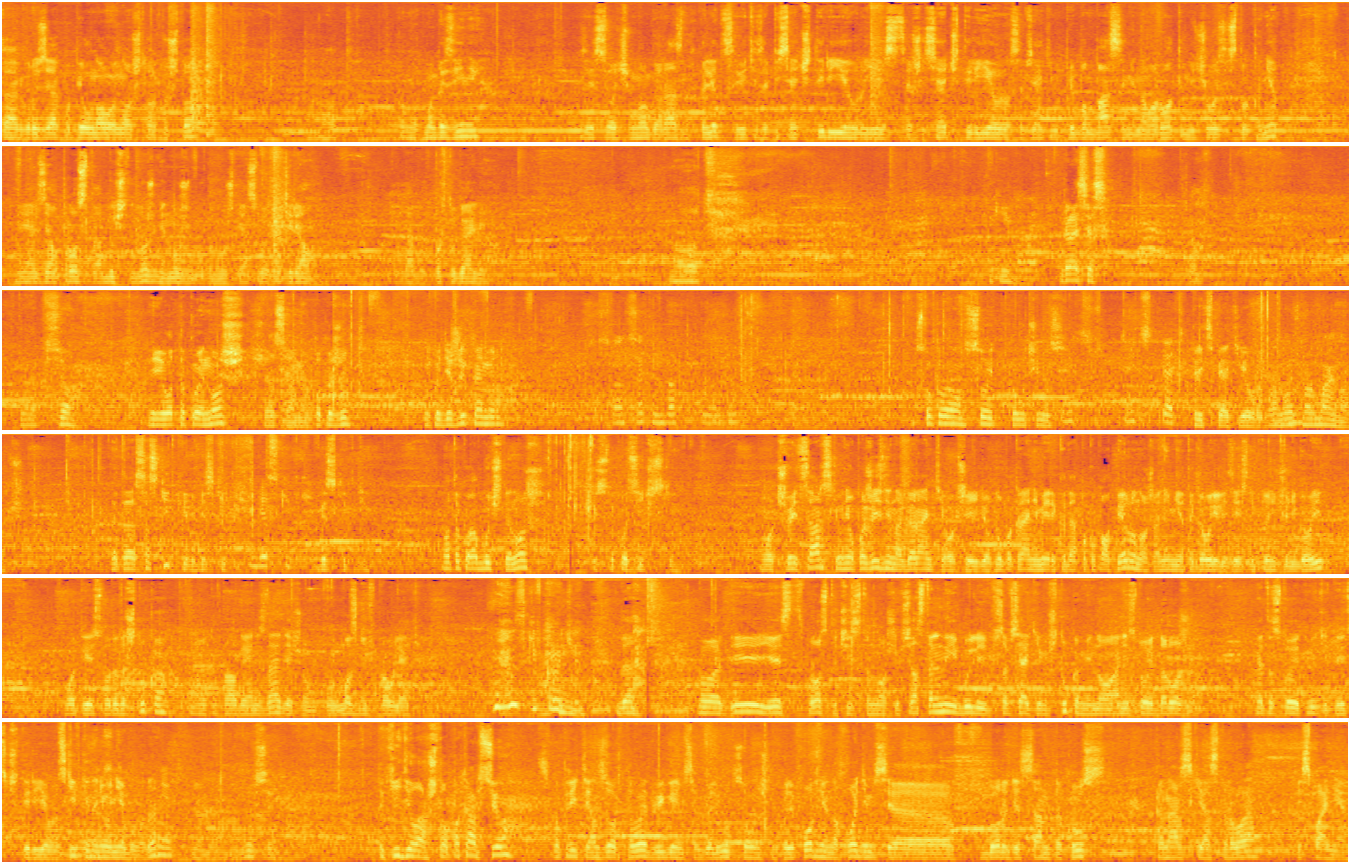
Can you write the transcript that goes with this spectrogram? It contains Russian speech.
Так, друзья, купил новый нож только что. Вот, в магазине. Здесь очень много разных коллекций. Видите, за 54 евро есть, за 64 евро со всякими прибамбасами, наворотами, чего здесь только нет. Я взял просто обычный нож, мне нужен был, потому что я свой потерял, когда был в Португалии. Вот. Такие. Gracias. Так, все. И вот такой нож. Сейчас я вам его покажу. Ну-ка, держи камеру. Сколько он стоит получилось? 35. 35 евро. Да, ну это нормально вообще. Это со скидки или без скидки? Без скидки. Без скидки. Вот такой обычный нож, чисто классический. Вот швейцарский, у него пожизненная гарантия вообще идет. Ну, по крайней мере, когда я покупал первый нож, они мне это говорили, здесь никто ничего не говорит. Вот есть вот эта штука. Ну, это, правда, я не знаю, для чего. Мозги вправлять. Мозги вкручивают. Да. Вот. И есть просто чисто нож. И все остальные были со всякими штуками, но они стоят дороже. Это стоит, видите, 34 евро. Скидки на него не было, да? Нет. Не было. Ага, ну все. Такие дела. Что, пока все. Смотрите Анзор ТВ. Двигаемся в Голливуд, солнечную Калифорнию. Находимся в городе Санта-Крус, Канарские острова, Испания.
